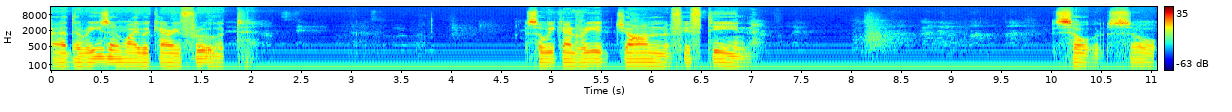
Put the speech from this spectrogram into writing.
Uh, the reason why we carry fruit. So we can read John 15. So so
